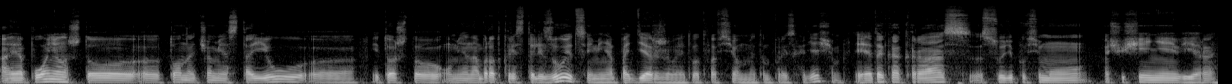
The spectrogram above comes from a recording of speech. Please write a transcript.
А я понял, что э, то, на чем я стою, э, и то, что у меня, наоборот, кристаллизуется и меня поддерживает вот во всем этом происходящем, это как раз, судя по всему, ощущение веры.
